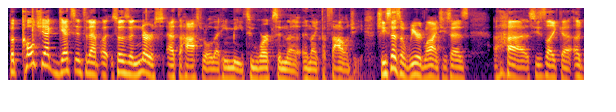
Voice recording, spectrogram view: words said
but Kolchak gets into that. Uh, so there's a nurse at the hospital that he meets who works in the in like pathology. She says a weird line. She says, uh, "She's like a,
